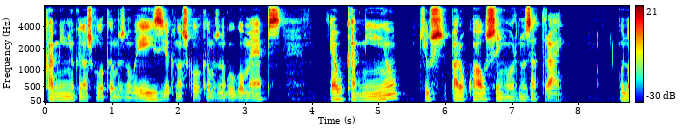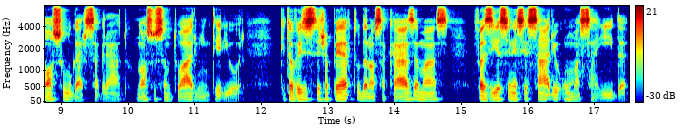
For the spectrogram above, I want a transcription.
caminho que nós colocamos no Waze ou que nós colocamos no Google Maps, é o caminho que os, para o qual o Senhor nos atrai. O nosso lugar sagrado, nosso santuário interior, que talvez esteja perto da nossa casa, mas fazia-se necessário uma saída,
